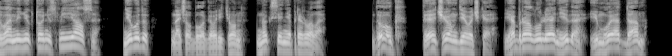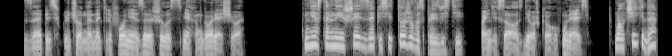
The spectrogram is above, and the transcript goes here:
вами никто не смеялся. Не буду...» — начал было говорить он, но Ксения прервала. «Долг? Ты о чем, девочка? Я брал у Леонида, и мой отдам». Запись, включенная на телефоне, завершилась смехом говорящего. «Мне остальные шесть записей тоже воспроизвести?» — поинтересовалась девушка, ухмыляясь. «Молчите, да?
